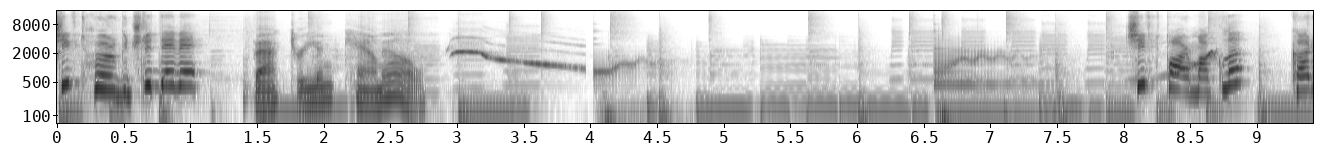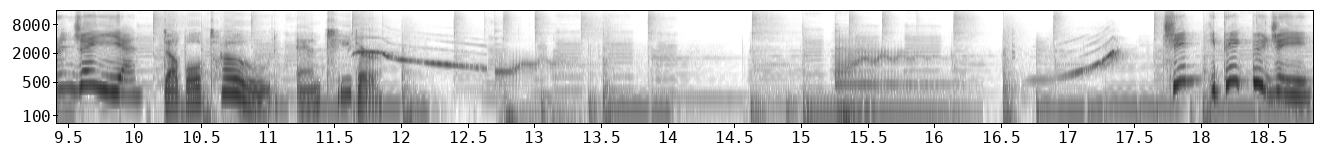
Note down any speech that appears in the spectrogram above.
Çift hörgüçlü deve. Bactrian camel. Çift parmaklı karınca yiyen. Double toed anteater. Çin ipek böceği.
